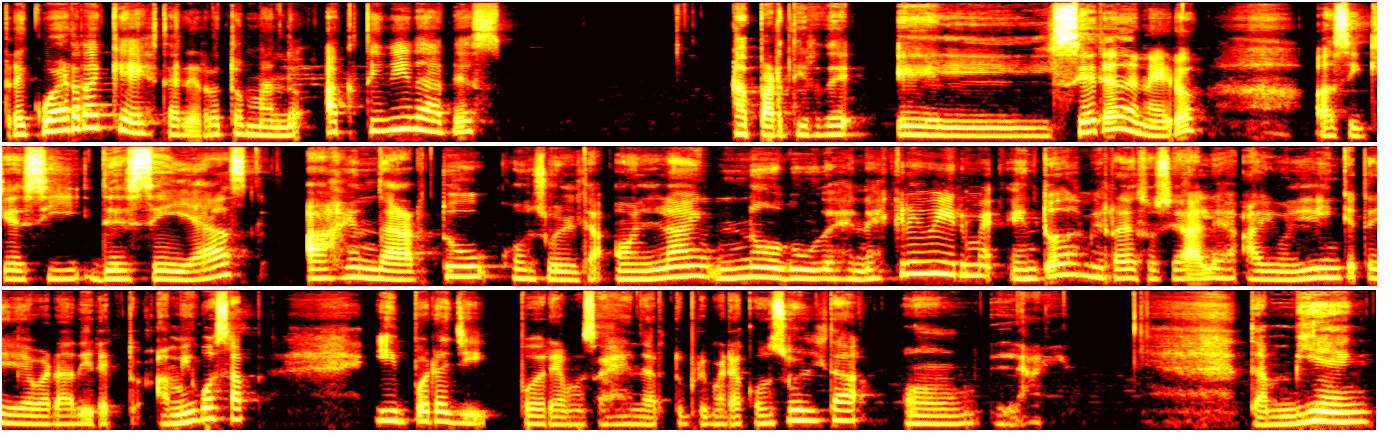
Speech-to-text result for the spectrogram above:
Recuerda que estaré retomando actividades a partir del 7 de enero, así que si deseas agendar tu consulta online, no dudes en escribirme. En todas mis redes sociales hay un link que te llevará directo a mi WhatsApp y por allí podremos agendar tu primera consulta online. También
